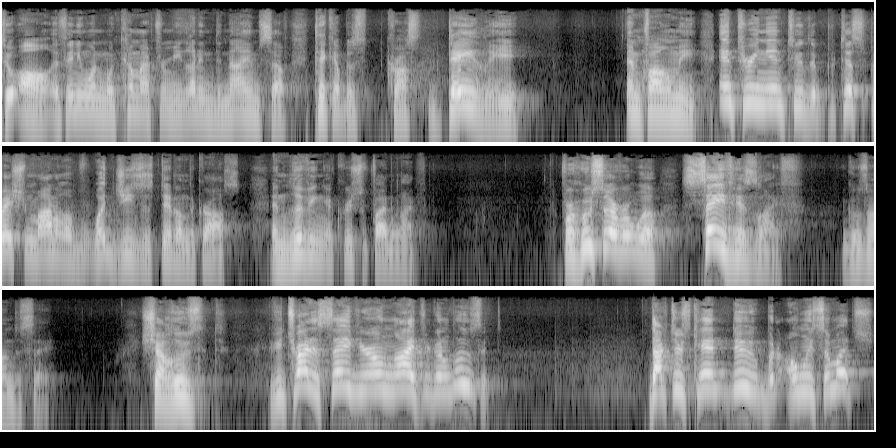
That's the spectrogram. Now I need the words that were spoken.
to all, If anyone would come after me, let him deny himself, take up his cross daily, and follow me. Entering into the participation model of what Jesus did on the cross and living a crucified life. For whosoever will save his life, he goes on to say, shall lose it. If you try to save your own life, you're going to lose it. Doctors can't do, but only so much.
